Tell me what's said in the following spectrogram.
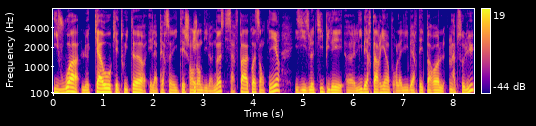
Ils voient le chaos qu'est Twitter et la personnalité changeante d'Elon Musk. Ils savent pas à quoi s'en tenir. Ils disent le type, il est euh, libertarien pour la liberté de parole mmh. absolue.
